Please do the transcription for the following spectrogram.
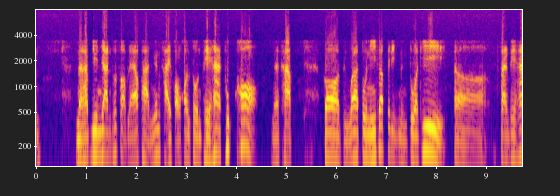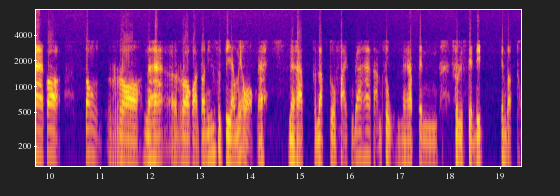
530 นะครับ ยืนยันทดสอบแล้วผ่านเงื่อนไขของคอนโซล Play 5ทุกข้อนะครับ ก็ถือว่าตัวนี้ก็เป็นอีกหนึ่งตัวที่แฟน Play 5ก็ต้องรอนะฮะรอก่อนตอนนี้รู้สึกจะยังไม่ออกนะนะครับสำหรับตัวไฟล์ CUDA 530 นะครับ เป็น Solid State Disk M.2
